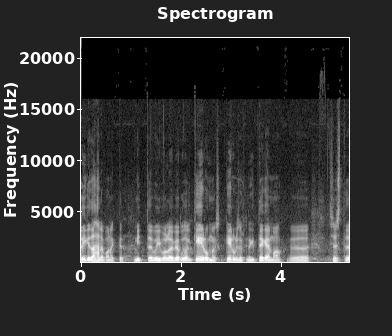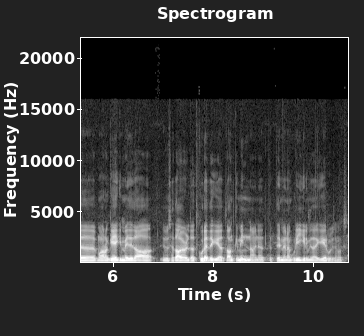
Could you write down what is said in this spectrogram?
õige tähelepanek, et mitte võib-olla ei pea kusagil keerumaks, keerulisemaks midagi tegema. sest ma arvan, keegi meid ei taha ju seda öelda, et kurjategijad, andke minna, onju, et, et teeme nagu riigile midagi keerulisemaks.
